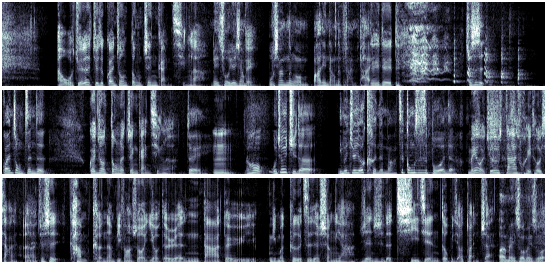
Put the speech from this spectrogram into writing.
啊，我觉得就是观众动真感情啦，没错，有点像对。不像那种八点档的反派，对对对，就是观众真的 观众动了真感情了，对。嗯。然后我就会觉得，你们觉得有可能吗？这公司是伯恩的，没有，就是大家回头想，呃，就是他们可能，比方说，有的人，大家对于你们各自的生涯认识的期间都比较短暂。呃，没错没错，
